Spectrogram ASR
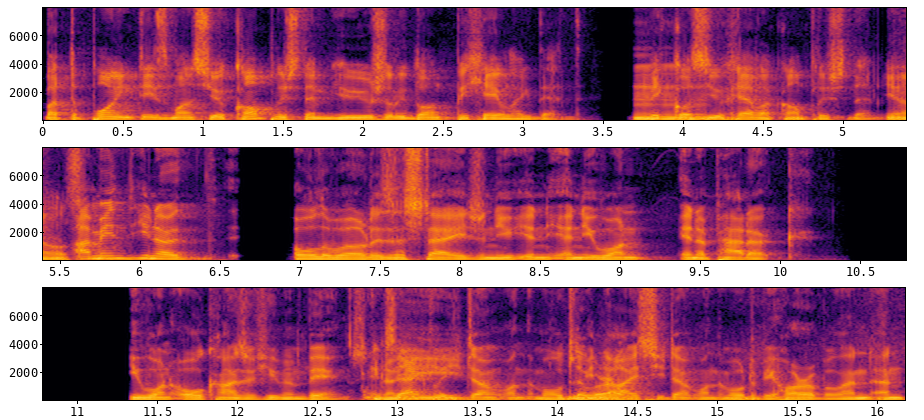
But the point is, once you accomplish them, you usually don't behave like that mm-hmm. because you have accomplished them. You know, I mean, you know, all the world is a stage, and you and, and you want in a paddock you want all kinds of human beings. You know, you- Exactly. you, don't want them all to The be world. nice. You don't want them all to be horrible. And and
